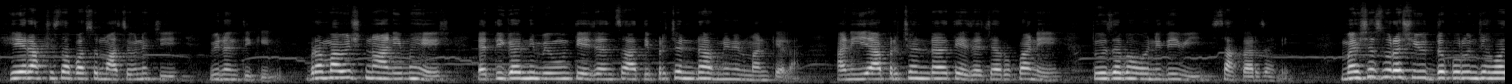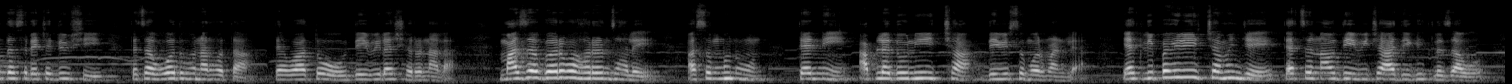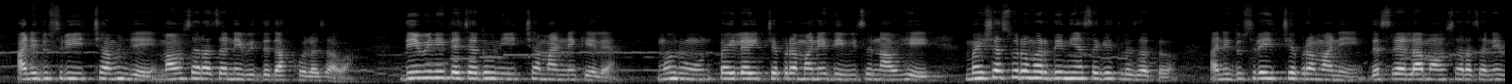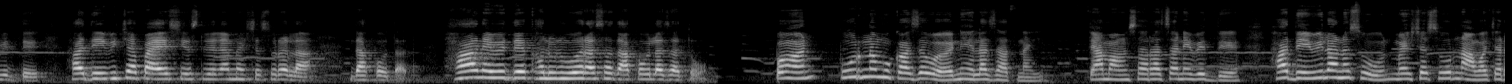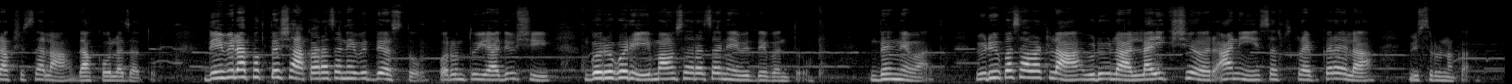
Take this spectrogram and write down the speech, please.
हे राक्षसापासून वाचवण्याची विनंती केली. ब्रह्मा विष्णू आणि महेश या तिघांनी मिळून तेजांचा अतिप्रचंड अग्नी निर्माण केला. आणि या प्रचंड तेजाच्या रूपाने तुळजाभवानी देवी साकार झाले. महिषासुराशी युद्ध करून जेव्हा दसऱ्याच्या दिवशी त्याचा वध होणार होता तेव्हा तो देवीला शरण आला. माझं गर्व हरण झालंय असं म्हणून त्यांनी आपल्या दोन्ही इच्छा देवीसमोर मांडल्या. यातली पहिली इच्छा म्हणजे त्याचं नाव देवीच्या आधी घेतलं जावं आणि दुसरी इच्छा म्हणजे मांसाहाराचा नैवेद्य दाखवला जावा. देवीने त्याच्या दोन्ही इच्छा मान्य केल्या. म्हणून पहिल्या इच्छेप्रमाणे देवीचं नाव हे महिषासुरमर्दिनी असं घेतलं जातं. आणि दुसऱ्या इच्छेप्रमाणे दसऱ्याला मांसाहाराचा नैवेद्य हा देवीच्या पायाशी असलेल्या महिषासुराला दाखवतात. हा नैवेद्य खालून वर असा दाखवला जातो. पण पूर्ण मुखाजवळ नेला जात नाही. त्या मांसाहाराचा नैवेद्य हा देवीला नसून महिषासूर नावाच्या राक्षसाला दाखवला जातो. देवीला फक्त शाकाहाराचा नैवेद्य असतो परंतु या दिवशी घरोघरी मांसाहाराचा नैवेद्य बनतो. धन्यवाद. व्हिडिओ कसा वाटला? व्हिडिओला लाईक शेअर आणि सबस्क्राईब करायला विसरू नका.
